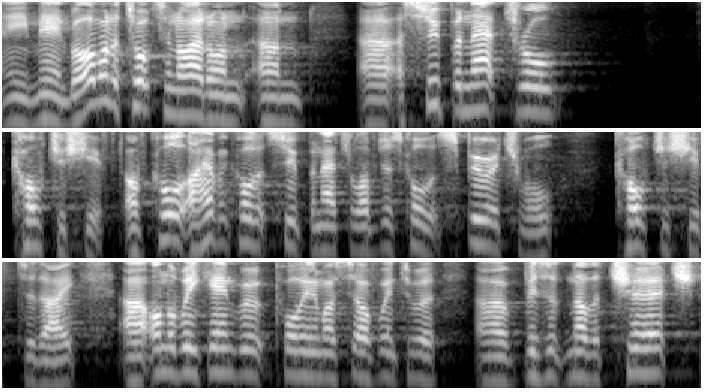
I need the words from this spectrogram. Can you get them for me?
Amen. Well, I want to talk tonight on. on uh, a supernatural culture shift. I've called, I haven't called it supernatural, I've just called it spiritual culture shift today. Uh, on the weekend, Pauline and myself went to a, uh, visit another church,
